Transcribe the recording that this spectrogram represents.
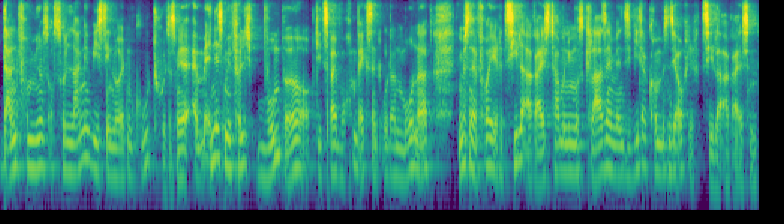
dann von mir aus auch so lange, wie es den Leuten gut tut. Das mir, am Ende ist mir völlig Wumpe, ob die zwei Wochen weg sind oder einen Monat. Die müssen ja vorher ihre Ziele erreicht haben und die muss klar sein, wenn sie wiederkommen, müssen sie auch ihre Ziele erreichen.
